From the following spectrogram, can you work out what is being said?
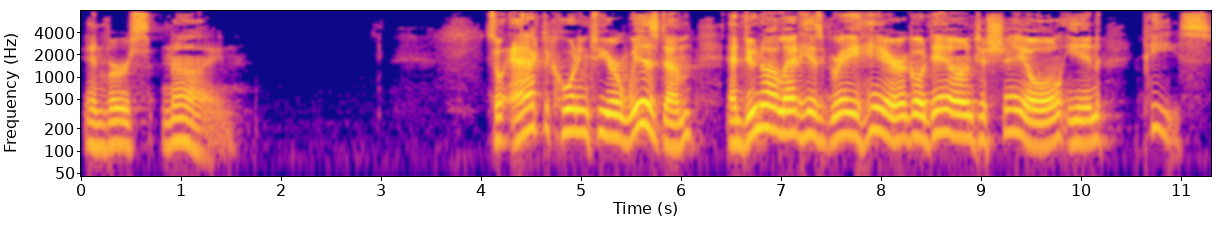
and verse 9. So act according to your wisdom, and do not let his gray hair go down to Sheol in peace.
